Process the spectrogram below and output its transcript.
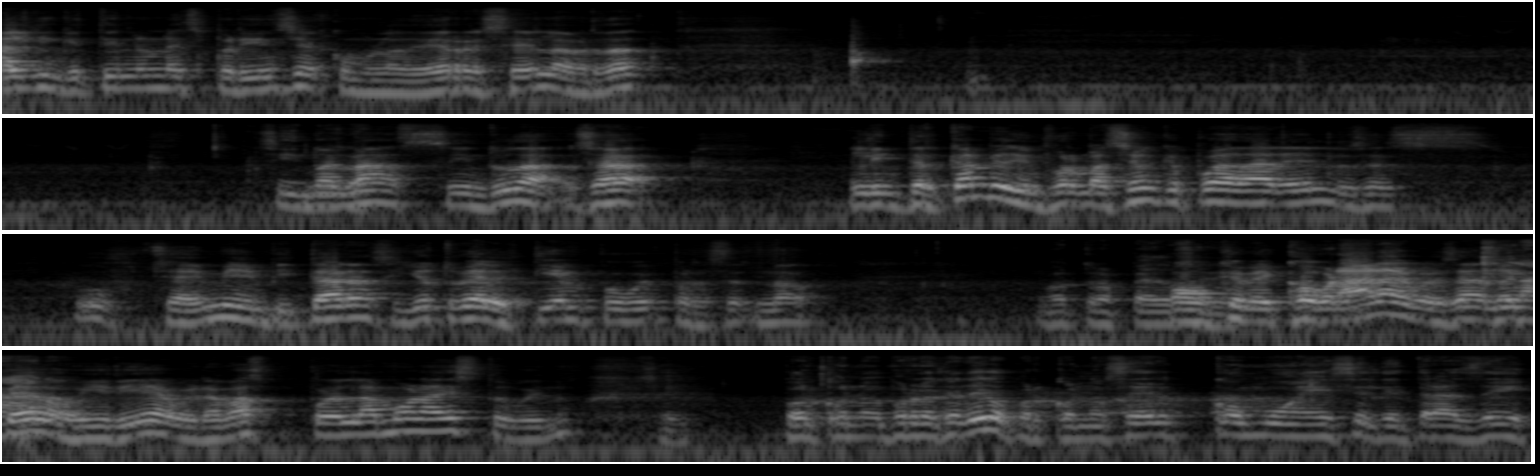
alguien que tiene una experiencia como la de RC, la verdad. Sin no duda. más, sin duda. O sea, el intercambio de información que pueda dar él, o sea, es... Uf, si a mí me invitaran, si yo tuviera el tiempo, güey, para hacer... No. Otro pedo. Aunque sería. me cobrara, güey, o sea, no hay Claro. pedo, iría, güey, nada más por el amor a esto, güey, ¿no? Sí. Por, cono- por lo que te digo, por conocer cómo es el detrás de,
